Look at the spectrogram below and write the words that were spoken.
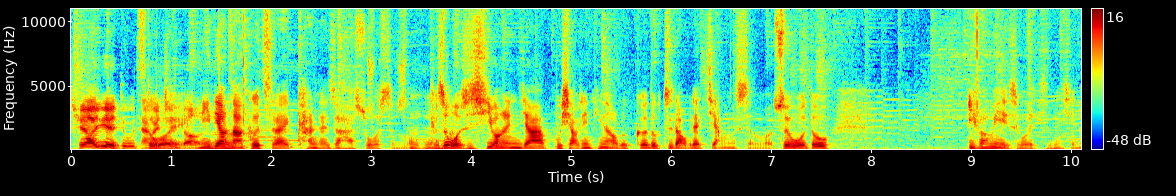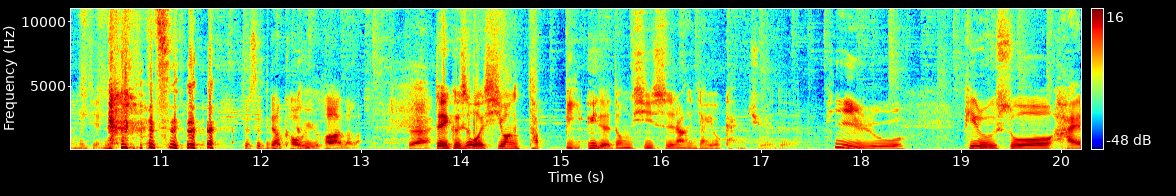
需要阅读才会知道，的。你一定要拿歌词来看才知道他说什么。嗯可是我是希望人家不小心听到我的歌，都知道我在讲什么，所以我都一方面也是我只能写那么简单，就是比较口语化的了，对吧？对。可是我希望他比喻的东西是让人家有感觉的，譬如譬如说海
